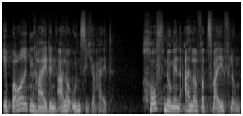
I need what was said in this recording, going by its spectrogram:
Geborgenheit in aller Unsicherheit, Hoffnung in aller Verzweiflung,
